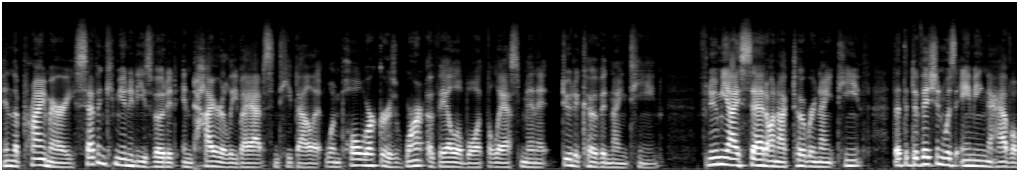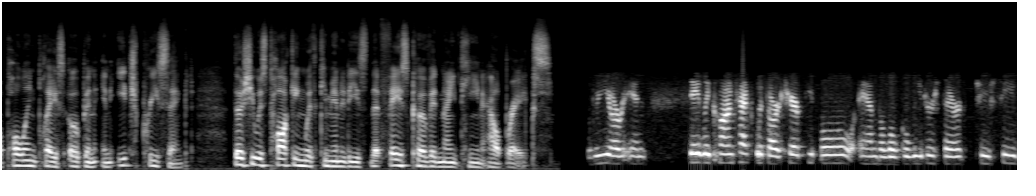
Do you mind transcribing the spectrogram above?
In the primary, seven communities voted entirely by absentee ballot when poll workers weren't available at the last minute due to COVID 19. Fenumiai said on October 19th that the division was aiming to have a polling place open in each precinct, though she was talking with communities that face COVID 19 outbreaks. We are in daily contact with our chair people and the local leaders there to see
